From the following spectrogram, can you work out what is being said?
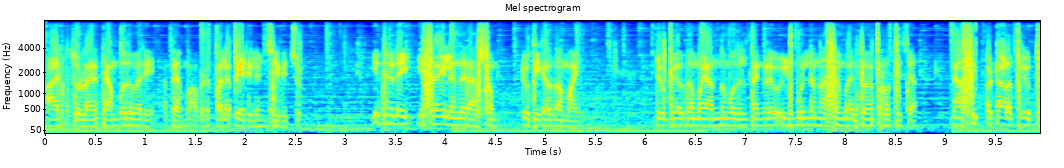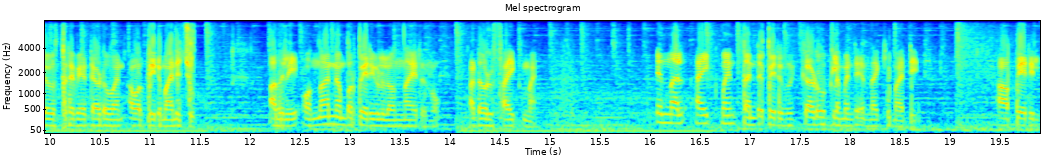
ആയിരത്തി തൊള്ളായിരത്തി അമ്പത് വരെ അദ്ദേഹം അവിടെ പല പേരിലും ജീവിച്ചു. ഇതിനിടയിൽ ഇസ്രായേൽ എന്ന രാഷ്ട്രം രൂപീകൃതമായി. രൂപീകൃതമായി അന്നു മുതൽ തങ്ങളെ ഉന്മൂലന നാശം വരുത്തുവാൻ പ്രവർത്തിച്ച നാസി പട്ടാളത്തിലെ ഉദ്യോഗസ്ഥരെ വേട്ടയാടുവാൻ അവർ തീരുമാനിച്ചു. അതിലെ ഒന്നാം നമ്പർ പേരുകളിൽ ഒന്നായിരുന്നു അഡോൾഫ് ഹൈക്മാൻ എന്നാൽ ഹൈക്മാൻ തന്റെ പേര് റിക്കാർഡോ ക്ലെമന്റ് എന്നാക്കി മാറ്റി. ആ പേരിൽ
